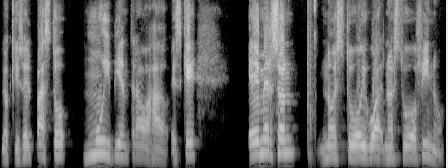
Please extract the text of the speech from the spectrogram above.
lo que hizo el pasto muy bien trabajado. Es que Emerson no estuvo igual, no estuvo fino.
